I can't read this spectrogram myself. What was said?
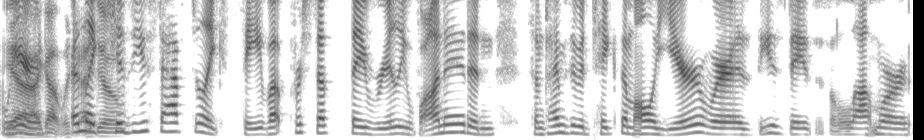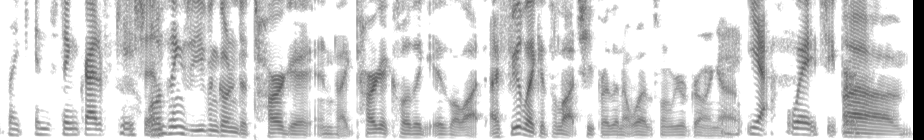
Weird. Yeah, I got, like, and like kids used to have to like save up for stuff they really wanted and sometimes it would take them all year whereas these days there's a lot more like instant gratification Well, things you even go into Target and like Target clothing is a lot. I feel like it's a lot cheaper than it was when we were growing up. yeah way cheaper Um,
